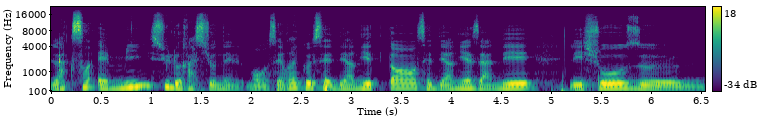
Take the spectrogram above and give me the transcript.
L'accent est mis sur le rationnel. Bon, c'est vrai que ces derniers temps, ces dernières années, les choses euh,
